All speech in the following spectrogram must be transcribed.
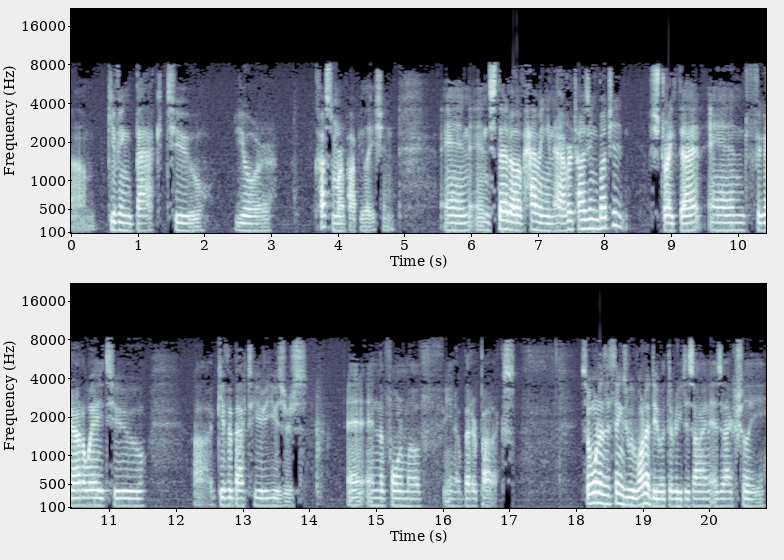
um, giving back to your customer population. And instead of having an advertising budget, strike that and figure out a way to uh, give it back to your users in, in the form of you know better products. So one of the things we want to do with the redesign is actually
